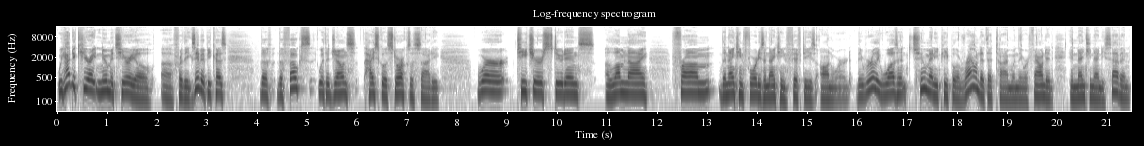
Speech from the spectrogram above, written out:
We had to curate new material uh, for the exhibit because the, the folks with the Jones High School Historical Society were teachers, students, alumni from the 1940s and 1950s onward. There really wasn't too many people around at that time when they were founded in 1997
